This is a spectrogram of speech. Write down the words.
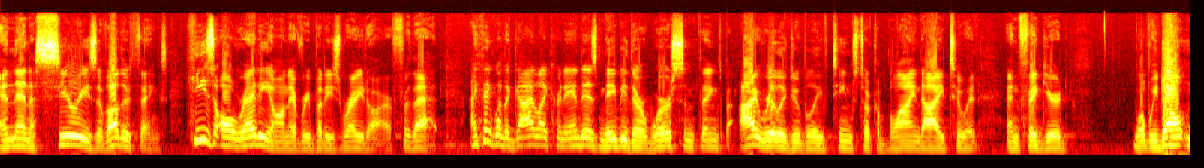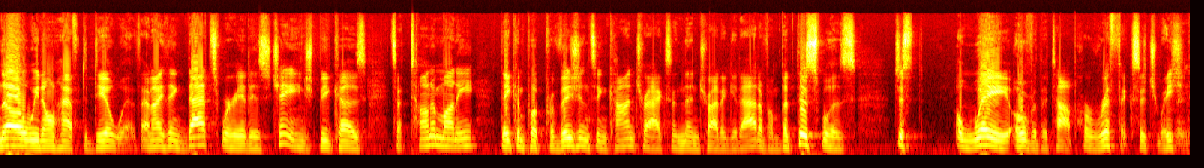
and then a series of other things. He's already on everybody's radar for that. I think with a guy like Hernandez, maybe there were some things, but I really do believe teams took a blind eye to it and figured what we don't know, we don't have to deal with. And I think that's where it has changed because it's a ton of money. They can put provisions in contracts and then try to get out of them. But this was just a way over the top, horrific situation.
